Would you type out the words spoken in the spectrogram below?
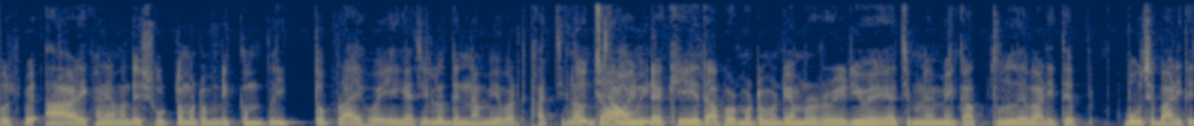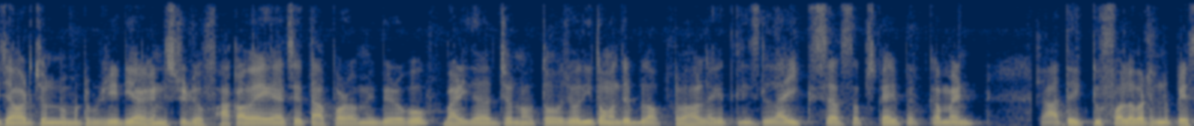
বসবে। আর এখানে আমাদের শ্যুটটা মোটামুটি কমপ্লিট তো প্রায় হয়েই গেছিল। দেন আমি এবার খাচ্ছিলাম চাউমিনটা খেয়ে তারপর মোটামুটি আমরা রেডি হয়ে গেছি। মানে মেকআপ তুললে বাড়িতে পৌঁছে বাড়িতে যাওয়ার জন্য মোটামুটি রেডি আর স্টুডিও ফাঁকা হয়ে গেছে, তারপর আমি বেরোবো বাড়ি যাওয়ার জন্য। তো যদি তোমাদের ব্লগটা ভালো লাগে প্লিজ লাইক সাবস্ক্রাইব কমেন্ট সাথে একটু ফলো বাটনটা প্রেস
